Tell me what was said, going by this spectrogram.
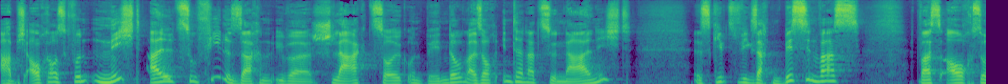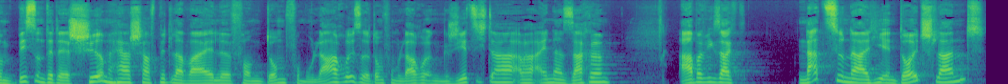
habe ich auch rausgefunden, nicht allzu viele Sachen über Schlagzeug und Behinderung, also auch international nicht. Es gibt, wie gesagt, ein bisschen was was auch so ein bisschen unter der Schirmherrschaft mittlerweile vom Dom Formularo ist. Oder Dom Formularo engagiert sich da aber einer Sache. Aber wie gesagt, national hier in Deutschland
